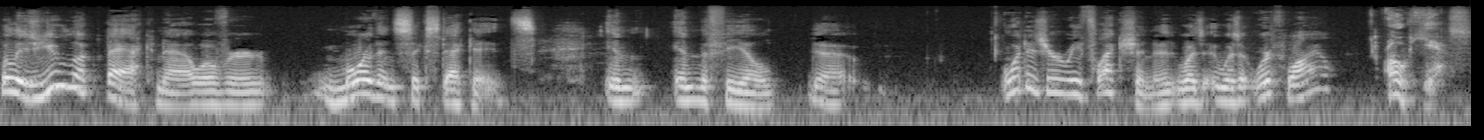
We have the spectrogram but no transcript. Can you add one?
Well, as you look back now over more than six decades in in the field, uh, what is your reflection? Was was it worthwhile? Oh, yes.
